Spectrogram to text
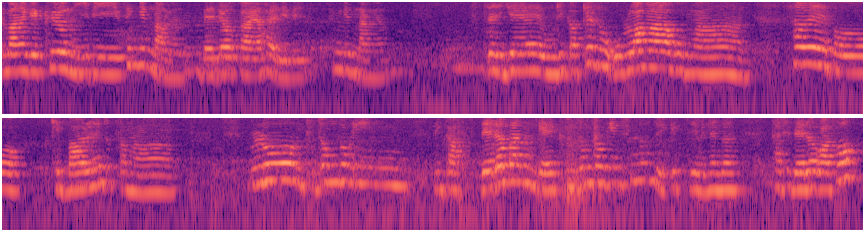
만약에 그런 일이 생긴다면 내려가야 할 일이 생긴다면 진짜 이게 우리가 계속 올라가고만 사회에서 이렇게 말을 해줬잖아. 물론 부정적인, 그러니까 내려가는 게 긍정적인 측면도 있겠지. 왜냐면 다시 내려가서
